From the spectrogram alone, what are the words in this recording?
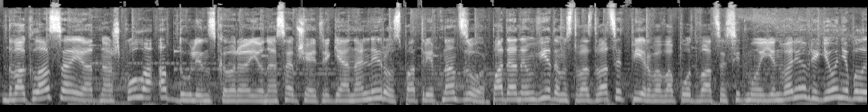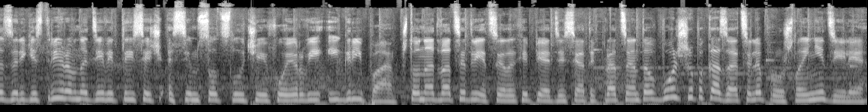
Два класса и одна школа Абдулинского района, сообщает региональный Роспотребнадзор. По данным ведомства, с 21 по 27 января в регионе было зарегистрировано 9700 случаев ОРВИ и гриппа, что на 22,5% больше показателя прошлой недели.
